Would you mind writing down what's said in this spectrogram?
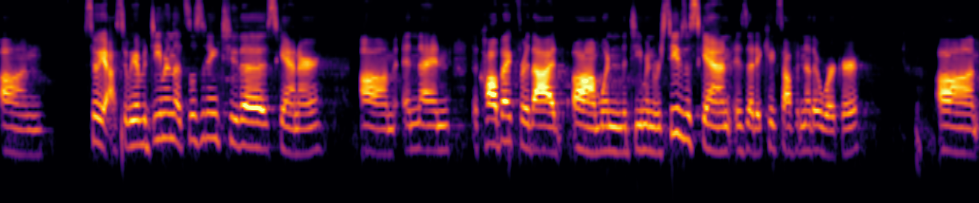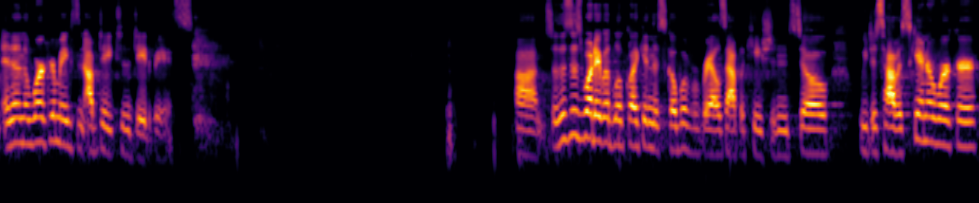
Um, so yeah, so we have a daemon that's listening to the scanner, um, and then the callback for that um, when the daemon receives a scan is that it kicks off another worker, um, and then the worker makes an update to the database. Um, so this is what it would look like in the scope of a Rails application. So we just have a scanner worker,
